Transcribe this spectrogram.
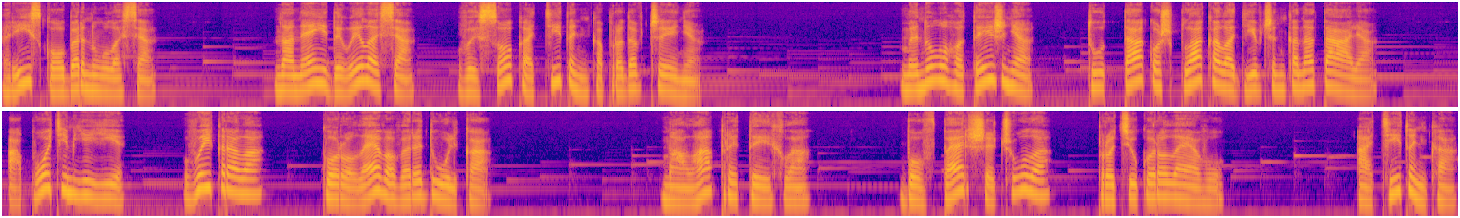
різко обернулася. На неї дивилася висока тітонька продавчиня. Минулого тижня тут також плакала дівчинка Наталя, а потім її викрала королева вередулька. Мала притихла, бо вперше чула про цю королеву. А тітонька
